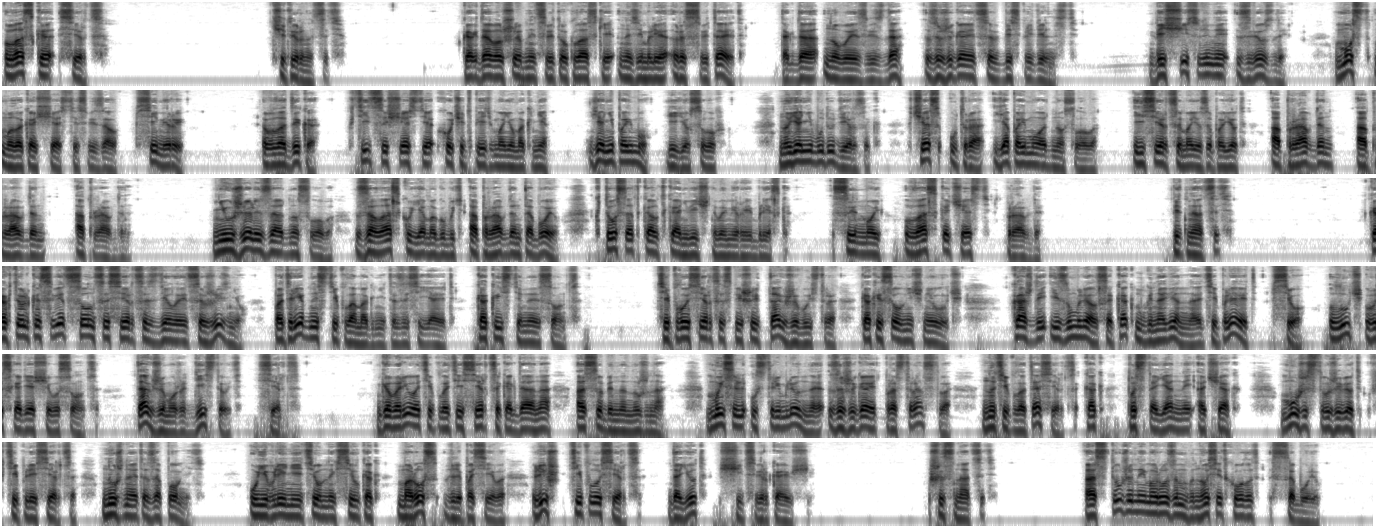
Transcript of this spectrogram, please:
Ласка сердца 14. Когда волшебный цветок ласки на земле расцветает, тогда новая звезда зажигается в беспредельности. Бесчисленны звезды, мост молока счастья связал все миры. Владыка, птица счастья хочет петь в моем окне. Я не пойму ее слов, но я не буду дерзок. В час утра я пойму одно слово, и сердце мое запоет «Оправдан, оправдан, оправдан. Неужели за одно слово, за ласку я могу быть оправдан тобою? Кто соткал ткань вечного мира и блеска? Сын мой, ласка — часть правды. 15. Как только свет солнца сердца сделается жизнью, потребность тепла магнита засияет, как истинное солнце. Тепло сердца спешит так же быстро, как и солнечный луч. Каждый изумлялся, как мгновенно отепляет все луч восходящего солнца. Так же может действовать сердце. Говорю о теплоте сердца, когда она особенно нужна. Мысль устремленная зажигает пространство, но теплота сердца, как постоянный очаг. Мужество живет в тепле сердца, нужно это запомнить. Уявление темных сил, как мороз для посева, лишь тепло сердца дает щит сверкающий. 16. Остуженный морозом вносит холод с собою.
